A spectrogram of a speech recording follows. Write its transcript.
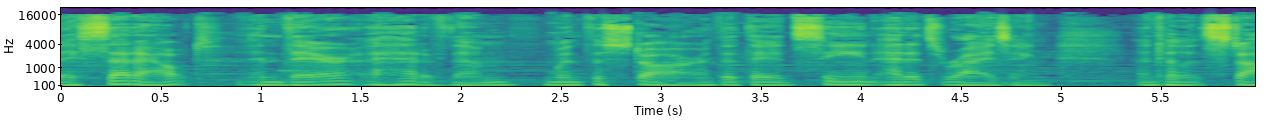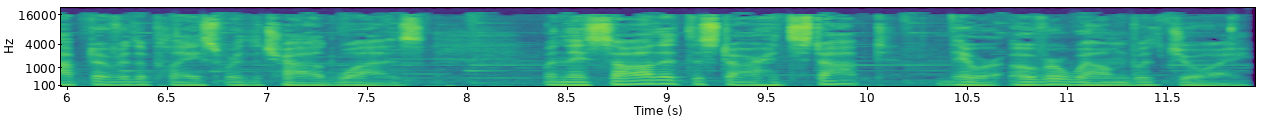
They set out, and there ahead of them went the star that they had seen at its rising, until it stopped over the place where the child was. When they saw that the star had stopped, they were overwhelmed with joy.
